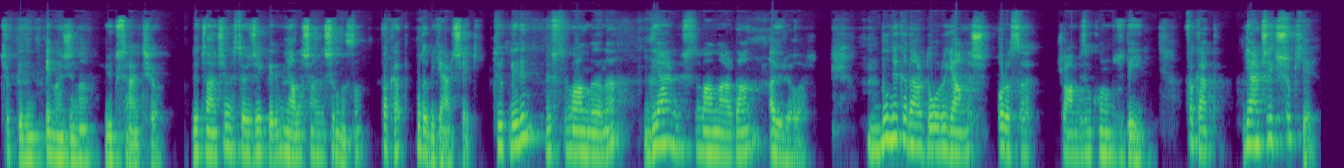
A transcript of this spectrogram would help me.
Türklerin imajını yükseltiyor. Lütfen şimdi söyleyeceklerim yanlış anlaşılmasın. Fakat bu da bir gerçek. Türklerin Müslümanlığını diğer Müslümanlardan ayırıyorlar. Bu ne kadar doğru yanlış orası şu an bizim konumuz değil. Fakat gerçek şu ki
